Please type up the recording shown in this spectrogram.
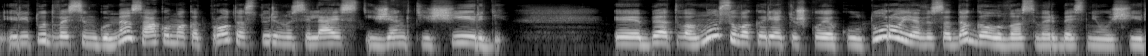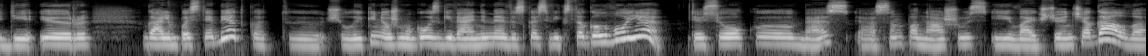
rytų dvasingume sakoma, kad protas turi nusileisti įžengti į širdį. E, bet va mūsų vakarietiškoje kultūroje visada galva svarbesnė už širdį. Ir galim pastebėti, kad e, šio laikinio žmogaus gyvenime viskas vyksta galvoje. Tiesiog e, mes esam panašus į vaikščiojančią galvą.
